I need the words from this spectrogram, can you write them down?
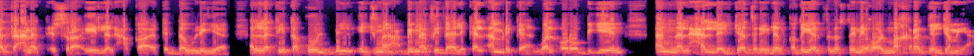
أذعنت إسرائيل للحقائق الدولية التي تقول بالإجماع بما في ذلك الأمريكان والأوروبيين أن الحل الجذري للقضية الفلسطينية هو المخرج للجميع.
